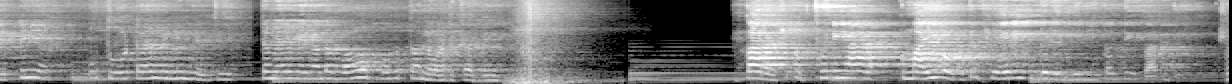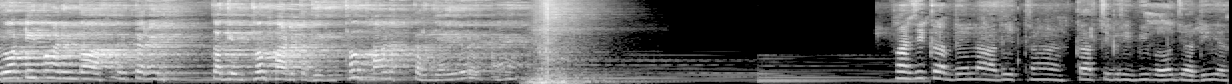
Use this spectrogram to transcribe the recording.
ਰੋਟੀ ਆ, ਉਹ ਦੋ ਟਾਈਮ ਮੈਨੂੰ ਮਿਲ ਜੇ ਤੇ ਮੈਂ ਵੀਰਾਂ ਦਾ ਬਹੁਤ ਬਹੁਤ ਧੰਨਵਾਦ ਕਰਦੀ ਹਾਂ ਘਰ ਸੁਣੀਆਂ ਕਮਾਈ ਹੋਵੇ ਤੇ ਫੇਰ ਹੀ ਗਰੀਬੀ ਨਿਕਲਦੀ ਘਰ ਦੀ। ਰੋਟੀ ਪਾਣੀ ਦਾ ਕੋਈ ਕਰੇ ਕਦੇ ਉੱਥੋਂ ਫੜ ਕਦੇ ਉੱਥੋਂ ਫੜ ਕਰ ਗਏ ਹੋਏ ਪਏ ਹਾਂਜੀ, ਘਰ ਦੇ ਨਾਂ ਦੇ ਇਸ ਤਰ੍ਹਾਂ ਘਰ 'ਚ ਗਰੀਬੀ ਬਹੁਤ ਜ਼ਿਆਦੀ ਆ।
